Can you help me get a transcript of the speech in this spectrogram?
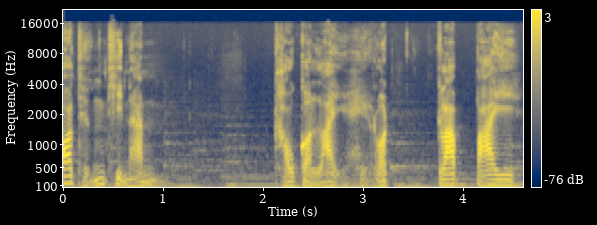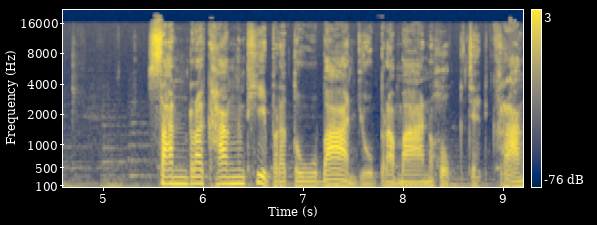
อถึงที่นั่น เขาก็ไล่ให้รถกลับไป สั่นระฆังที่ประตูบ้านอยู่ประมาณ6-7ครั้ง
